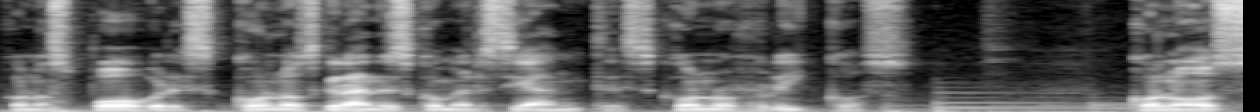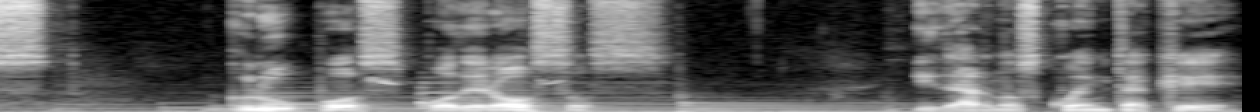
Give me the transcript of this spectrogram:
con los pobres, con los grandes comerciantes, con los ricos, con los grupos poderosos, y darnos cuenta que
